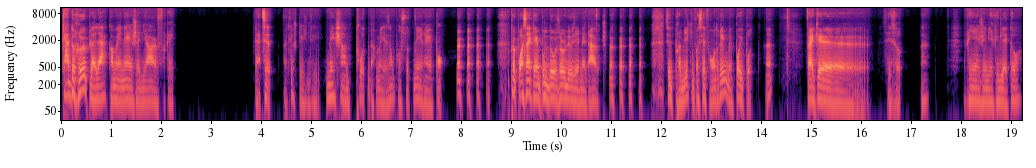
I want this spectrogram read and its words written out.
quadruple-la comme un ingénieur ferait. That's it. Fait que là, je t'ai dit, méchante poutre dans la maison pour soutenir un pont. Peux passer avec un bulldozer au deuxième étage. c'est le premier qui va s'effondrer, mais pas il poutre. Hein? Fait que euh, c'est ça. Réingénierie de l'État.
